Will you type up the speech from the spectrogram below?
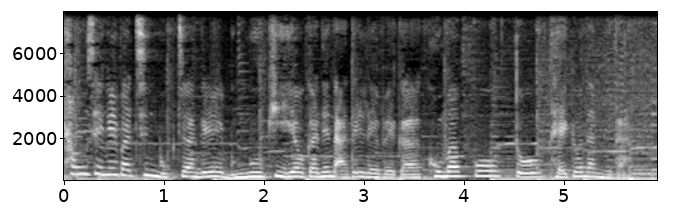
평생을 바친 목장을 묵묵히 이어가는 아들 내외가 고맙고 또 대견합니다.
